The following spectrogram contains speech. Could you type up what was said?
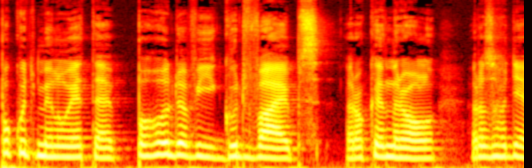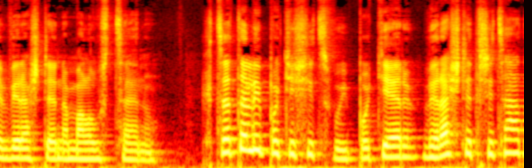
Pokud milujete pohodový good vibes, rock and roll, rozhodně vyražte na malou scénu. Chcete-li potěšit svůj potěr, vyražte 30.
